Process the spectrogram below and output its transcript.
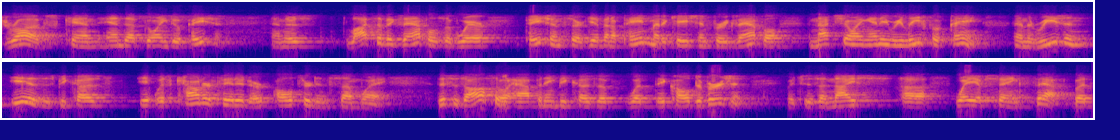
drugs can end up going to a patient. And there's lots of examples of where patients are given a pain medication, for example, not showing any relief of pain. And the reason is is because it was counterfeited or altered in some way. This is also happening because of what they call diversion, which is a nice uh, way of saying theft. But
